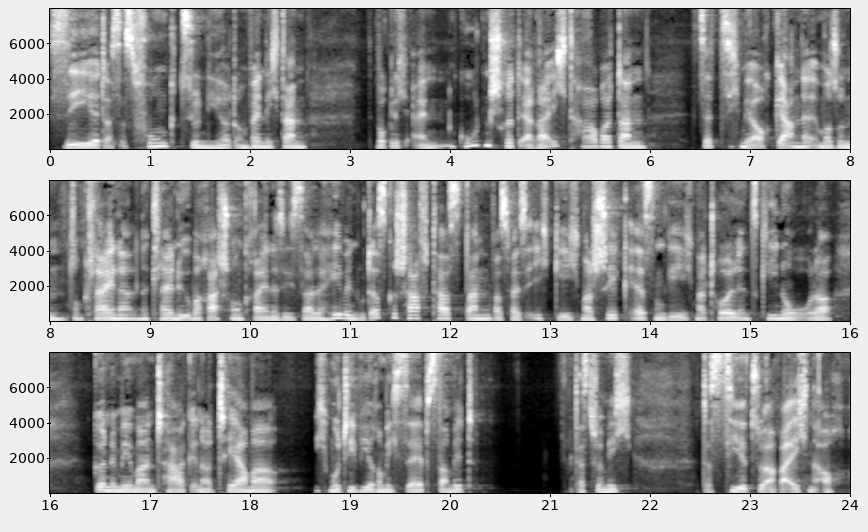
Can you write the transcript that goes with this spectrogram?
sehe, dass es funktioniert. Und wenn ich dann wirklich einen guten Schritt erreicht habe, dann setze ich mir auch gerne immer so, ein, so ein kleine, eine kleine Überraschung rein, dass ich sage, hey, wenn du das geschafft hast, dann, was weiß ich, gehe ich mal schick essen, gehe ich mal toll ins Kino oder gönne mir mal einen Tag in der Therme. Ich motiviere mich selbst damit, dass für mich das Ziel zu erreichen auch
